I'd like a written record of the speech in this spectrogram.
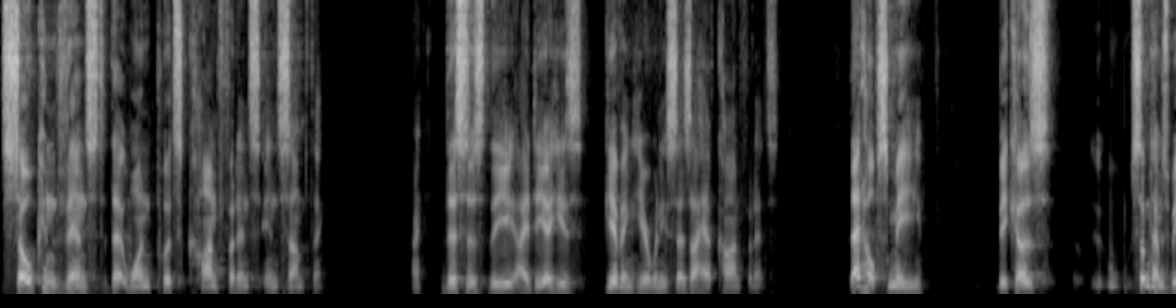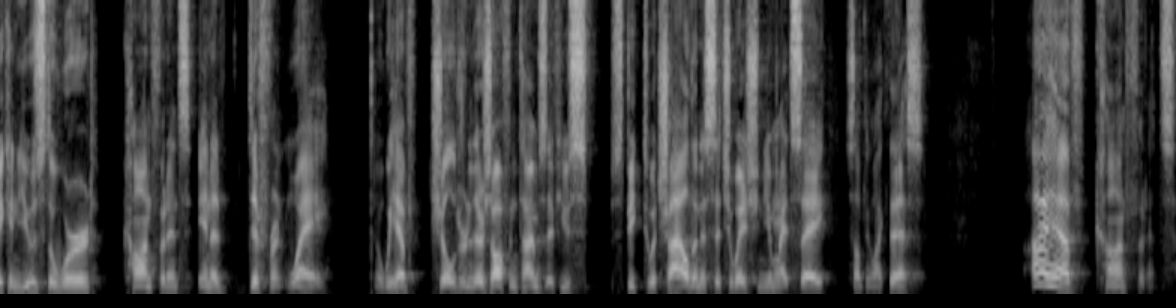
so convinced that one puts confidence in something. Right? This is the idea he's giving here when he says, I have confidence. That helps me because sometimes we can use the word confidence in a different way. We have children. There's oftentimes, if you speak to a child in a situation, you might say something like this I have confidence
